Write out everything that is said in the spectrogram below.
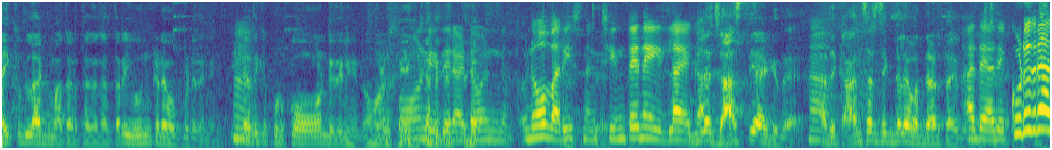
ಲೈಕಬಲ್ ಆಗಿ ಮಾತಾಡ್ತಾ ಇದ್ದಾನೆ ಅಂತಾರೆ ಇವ್ನ ಕಡೆ ಹೋಗ್ಬಿಟ್ಟಿದ್ದೀನಿ. ಈಗ ಅದಕ್ಕೆ ಕುಡ್ಕೊಂಡಿದ್ದೀನಿ ನೋಡೋಣ ಡೋಂಟ್ ನೋ ವರೀಸ್ ನಂಗೆ ಚಿಂತೆನೇ ಇಲ್ಲ ಈಗ. ಇಲ್ಲ ಜಾಸ್ತಿ ಆಗಿದೆ. ಅದಕ್ಕೆ ಆನ್ಸರ್ ಸಿಗ್ದಲೇ ಒದ್ದಾಡ್ತಾ ಇದ್ದೀನಿ ಅದೇ ಅದೇ ಕುಡಿದ್ರೆ ಆ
